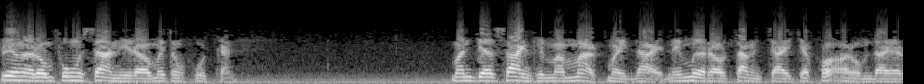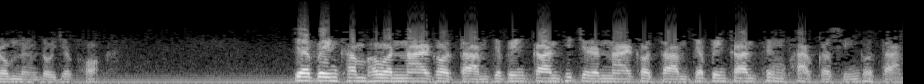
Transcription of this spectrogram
เรื่องอารมณ์ฟุ้งซ่านนี่เราไม่ต้องพูดกันมันจะสร้างขึ้นมามากไม่ได้ ในเมื่อเราตั้งใจเฉพาะอารมณ์ใดอารมณ์หนึ่งโดยเฉพาะ จะเป็นคำภาวนาก็ตาม จะเป็นการพิจารณาก็ตาม จะเป็นการเพ่งภาพกระสิงก็ตาม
